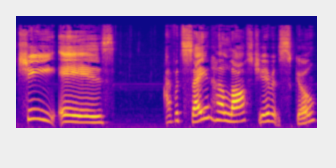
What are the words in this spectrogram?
She is, I would say, in her last year at school.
